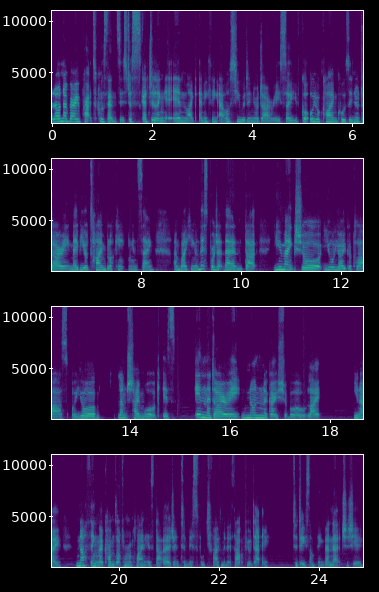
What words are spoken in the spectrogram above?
but on a very practical sense, it's just scheduling it in like anything else you would in your diary. So you've got all your client calls in your diary, maybe you're time blocking and saying, I'm working on this project then, but you make sure your yoga class or your lunchtime walk is in the diary, non negotiable. Like, you know, nothing that comes up from a client is that urgent to miss 45 minutes out of your day to do something that nurtures you.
